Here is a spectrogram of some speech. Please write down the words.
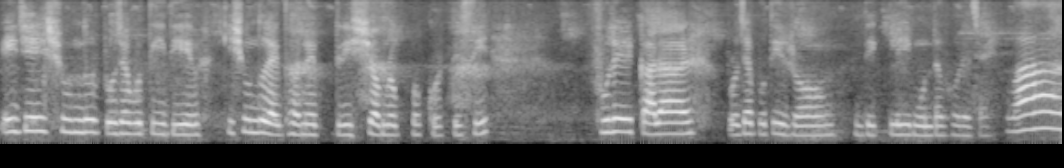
এই যে সুন্দর প্রজাপতি দিয়ে কি সুন্দর এক ধরনের দৃশ্য আমরা উপভোগ করতেছি। ফুলের কালার, প্রজাপতির রং দেখলেই মনটা ভরে যায়। ওয়াও!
